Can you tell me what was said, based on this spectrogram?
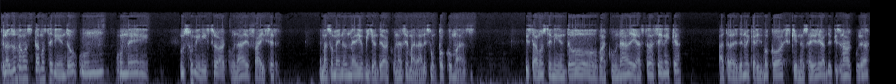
Pues nosotros estamos, teniendo un, un, eh, un suministro de vacuna de Pfizer de más o menos medio millón de vacunas semanales, un poco más. Estamos teniendo vacuna de AstraZeneca a través del mecanismo COVAX que nos ha ido llegando y que es una vacuna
